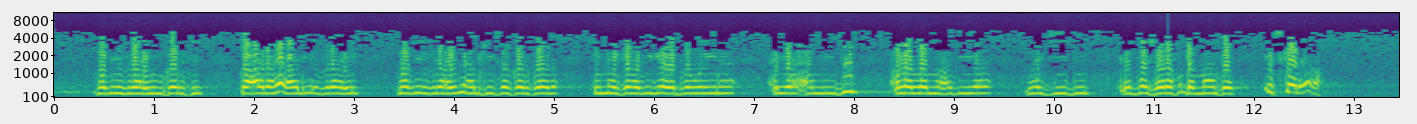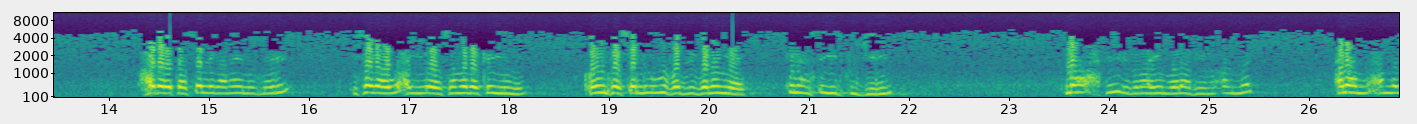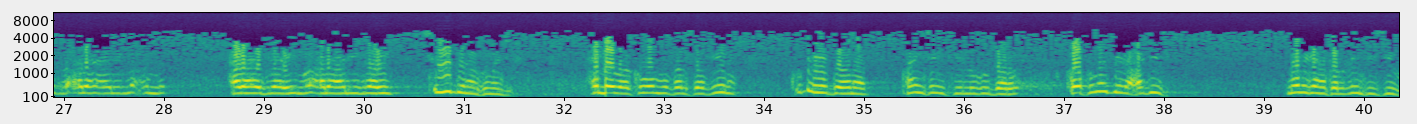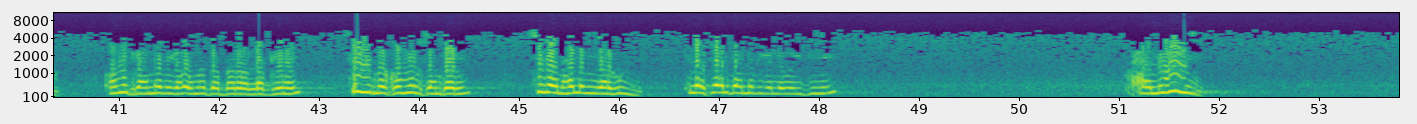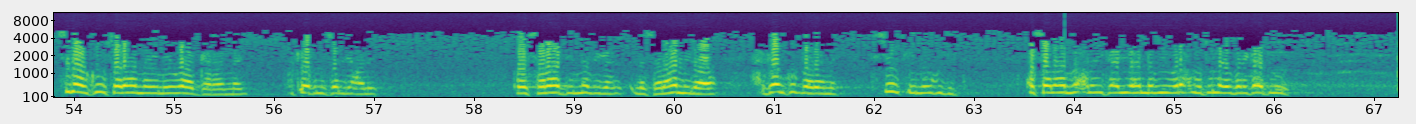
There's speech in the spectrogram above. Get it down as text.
nabi ibraahim korkii wacalaa aali ibraahim nabi ibraahim aalkiisa korkooda. Inaka adiga eebba weynaa ayaa xamiidun alla la mahdiyaa majiidun eebba sharaf dhammaanteed iskale ah. Waxaad aragtaa salligan aynu niri isagaa waxyi oo samada ka yimi oo inta salli ugu fadli badan yahay inaan sayid ku jirin. Laa fii ibraahim walaa fii muxamed calaa muxamed wacalaa aali muxamed calaa ibraahim wacalaa aali ibraahim sayidina kuma jiro hadda waa kuwa mufalsafiina ku dhihi doonaan waa in sayidkii lagu daro oo kuma jira xadiidka nabigana talqiintiisii wey oo midkaan nabiga ummadda baroo laqinay sayidna kumuusan darin. Sidaan hala yidhaahu yiri ilaa su'aal baa nabiga la weydiiyey. Waxaa lagu yiri sidaan kuu salaamaynay waa garanay fakeyf nusalli caleyk oo salaadii nabiga la salaami lahaa xaggaan ku baranay tashahudkay noogu jirta. Assalaamu calayka ayuha nabiy waraxmat wabarakaatuh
